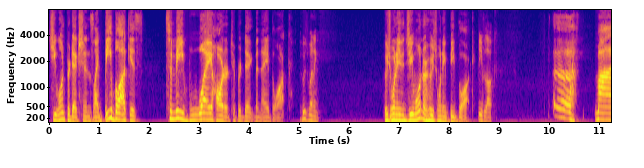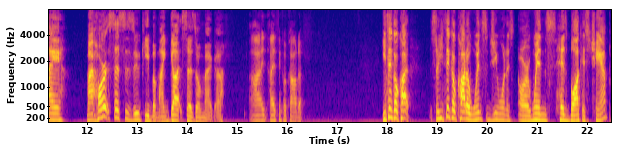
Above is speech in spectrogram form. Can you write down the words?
G1 predictions, like B block is to me way harder to predict than A block. Who's winning? Who's winning the G1 or who's winning B block? B block. Ugh, my my heart says Suzuki, but my gut says Omega. I I think Okada. You think Okada? So you think Okada wins the G1 as, or wins his block as champ?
